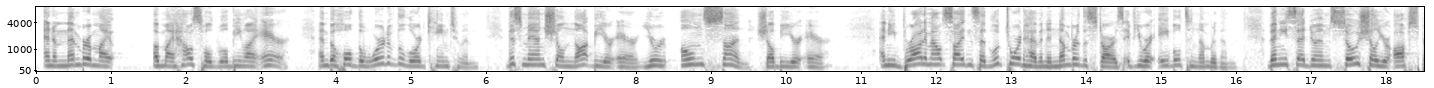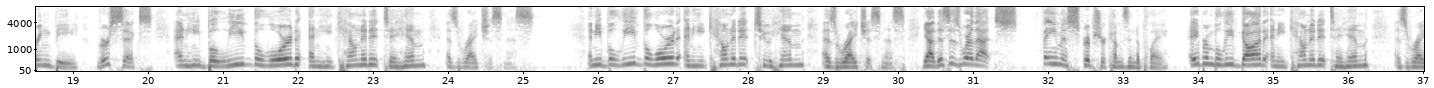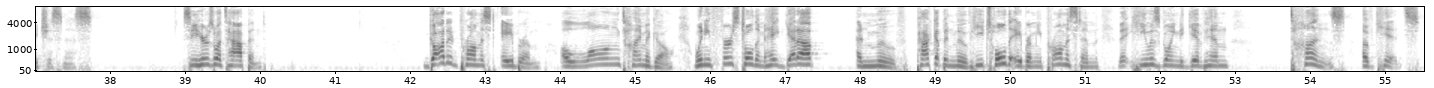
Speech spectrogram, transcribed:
and a member of my of my household will be my heir. And behold, the word of the Lord came to him This man shall not be your heir, your own son shall be your heir. And he brought him outside and said, Look toward heaven and number the stars, if you are able to number them. Then he said to him, So shall your offspring be. Verse 6 And he believed the Lord, and he counted it to him as righteousness. And he believed the Lord, and he counted it to him as righteousness. Yeah, this is where that famous scripture comes into play. Abram believed God, and he counted it to him as righteousness. See, here's what's happened. God had promised Abram a long time ago when he first told him, hey, get up and move, pack up and move. He told Abram, he promised him that he was going to give him tons of kids.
